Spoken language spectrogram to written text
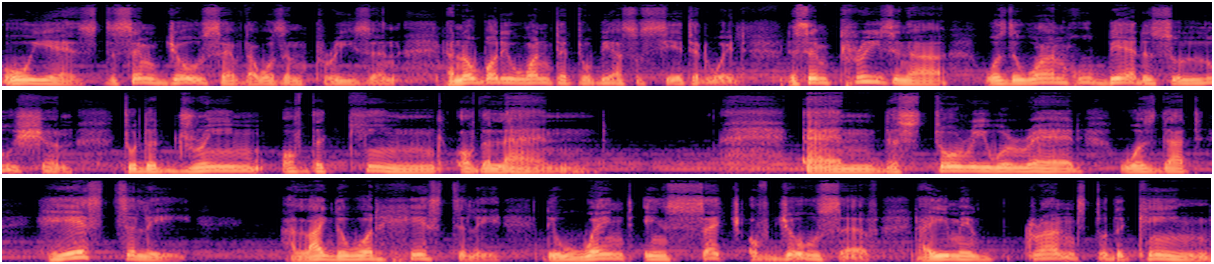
Oh, yes, the same Joseph that was in prison, that nobody wanted to be associated with. The same prisoner was the one who bare the solution to the dream of the king of the land. And the story we read was that hastily, I like the word hastily, they went in search of Joseph that he may grant to the king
